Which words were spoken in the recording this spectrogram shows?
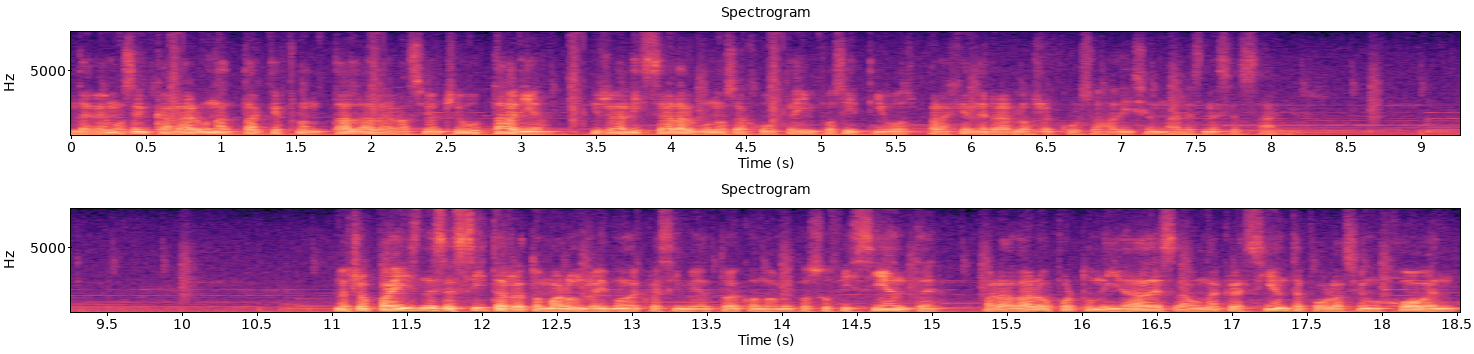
debemos encarar un ataque frontal a la evasión tributaria y realizar algunos ajustes impositivos para generar los recursos adicionales necesarios. Nuestro país necesita retomar un ritmo de crecimiento económico suficiente para dar oportunidades a una creciente población joven,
